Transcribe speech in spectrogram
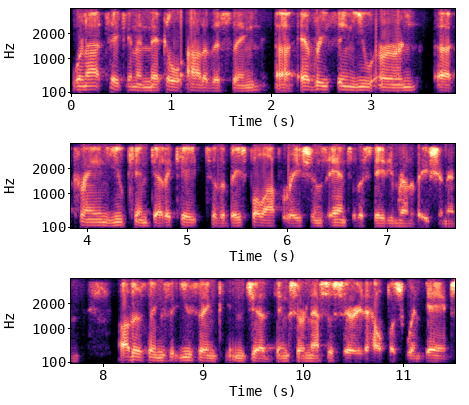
we're not taking a nickel out of this thing. Uh, everything you earn, uh, Crane, you can dedicate to the baseball operations and to the stadium renovation and other things that you think and Jed thinks are necessary to help us win games.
